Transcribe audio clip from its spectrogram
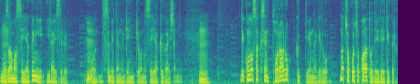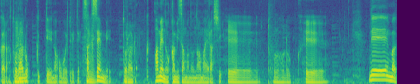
うん。野沢製薬に依頼する、うん。もう全ての元凶の製薬会社に。うん。でこの作戦トラロックっていうんだけど、まあ、ちょこちょこ後で出てくるからトラロックっていうのは覚えておいて、作戦名トラロック。雨の神様の名前らしい。へえトラロック。へえでまあ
